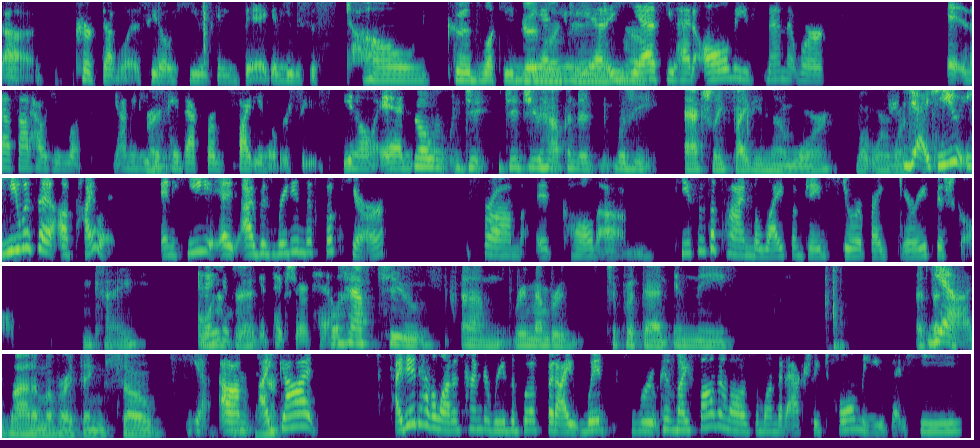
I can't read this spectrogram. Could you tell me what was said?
uh Kirk Douglas, you know, he was getting big and he was this toned, good looking good man. Looking, yeah. Yes, you had all these men that were and that's not how he looked. I mean, he right. just came back from fighting overseas, you know, and so did, did you happen to was he actually fighting in a war? What war was Yeah, he he was a, a pilot and he I was reading this book here from it's called um Pieces of Time: The Life of James Stewart by Gary Fishgall. Okay. And we'll I think it's a really good picture of him. We'll have to um, remember to put that in the at the, yeah. At the bottom of our things. So yeah, um, I got. I didn't have a lot of time to read the book, but I went through because my father-in-law is the one that actually told me that he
